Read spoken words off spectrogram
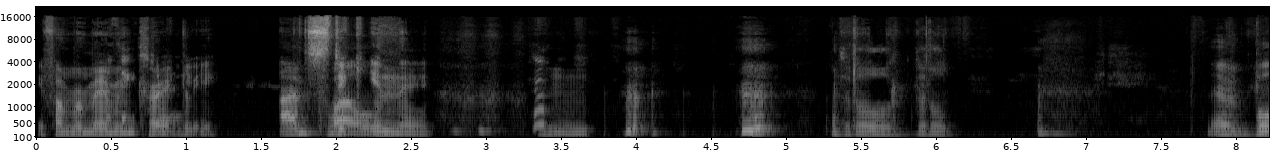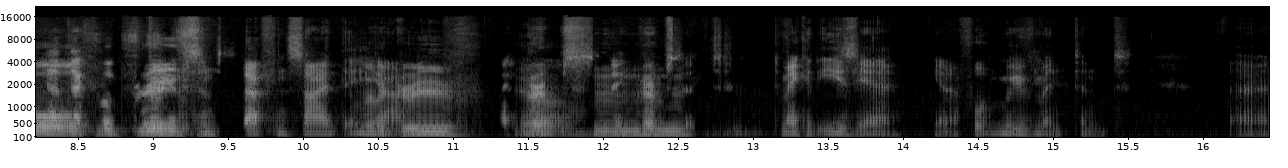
If I'm remembering think so. correctly, I'm stick 12. in there. Hmm. little little They have Yeah, balls like little grooves and stuff inside there. a little yeah. groove. Like yeah. grips. It grips it to make it easier, you know, for movement and uh,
